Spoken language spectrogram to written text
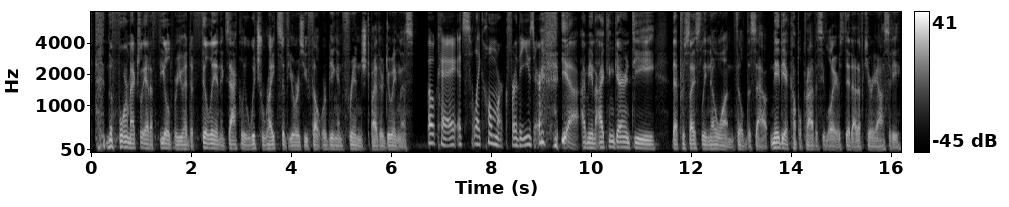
the form actually had a field where you had to fill in exactly which rights of yours you felt were being infringed by their doing this. Okay, it's like homework for the user. yeah, I mean, I can guarantee that precisely no one filled this out. Maybe a couple privacy lawyers did out of curiosity.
